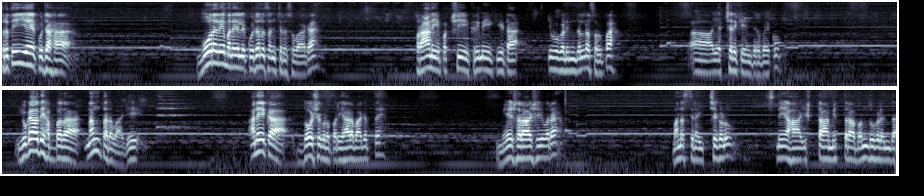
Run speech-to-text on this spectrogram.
ತೃತೀಯ ಕುಜಃ. ಮೂರನೇ ಮನೆಯಲ್ಲಿ ಕುಜನು ಸಂಚರಿಸುವಾಗ ಪ್ರಾಣಿ, ಪಕ್ಷಿ, ಕ್ರಿಮಿ ಕೀಟ ಇವುಗಳಿಂದೆಲ್ಲ ಸ್ವಲ್ಪ ಎಚ್ಚರಿಕೆಯಿಂದಿರಬೇಕು. ಯುಗಾದಿ ಹಬ್ಬದ ನಂತರವಾಗಿ ಅನೇಕ ದೋಷಗಳು ಪರಿಹಾರವಾಗುತ್ತೆ. ಮೇಷರಾಶಿಯವರ ಮನಸ್ಸಿನ ಇಚ್ಛೆಗಳು, ಸ್ನೇಹ, ಇಷ್ಟ, ಮಿತ್ರ, ಬಂಧುಗಳಿಂದ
